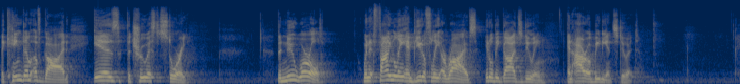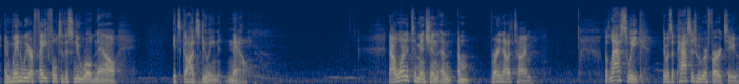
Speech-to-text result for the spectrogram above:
The kingdom of God is the truest story. The new world, when it finally and beautifully arrives, it'll be God's doing and our obedience to it. And when we are faithful to this new world now, it's God's doing now. Now, I wanted to mention, and I'm running out of time, but last week there was a passage we referred to,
